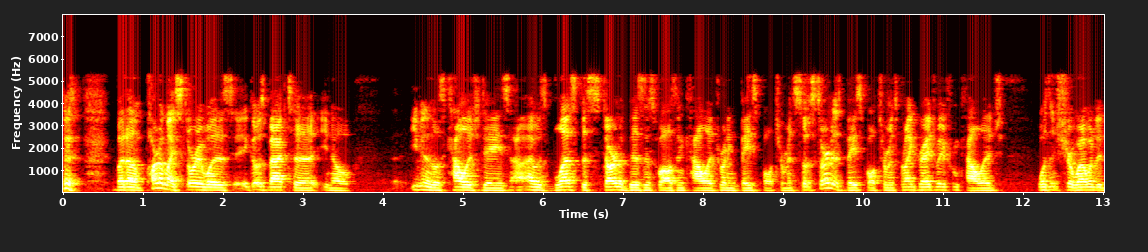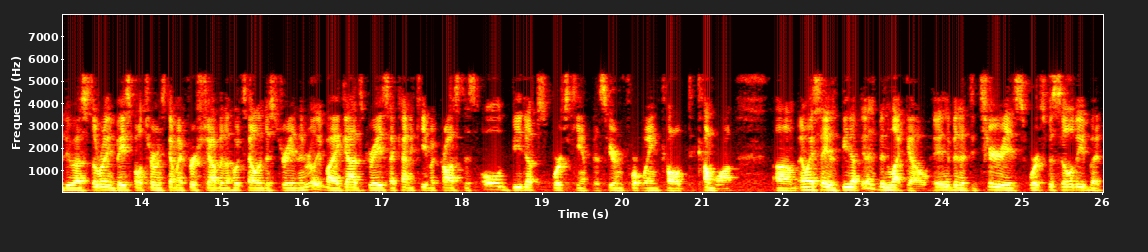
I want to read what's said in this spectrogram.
but um, part of my story was it goes back to you know even in those college days, I was blessed to start a business while I was in college running baseball tournaments. So it started as baseball tournaments. When I graduated from college, wasn't sure what I wanted to do. I was still running baseball tournaments, got my first job in the hotel industry, and then really by God's grace, I kind of came across this old beat up sports campus here in Fort Wayne called Tecumseh. Um, and when I say it's beat up, it had been let go. It had been a deteriorated sports facility, but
